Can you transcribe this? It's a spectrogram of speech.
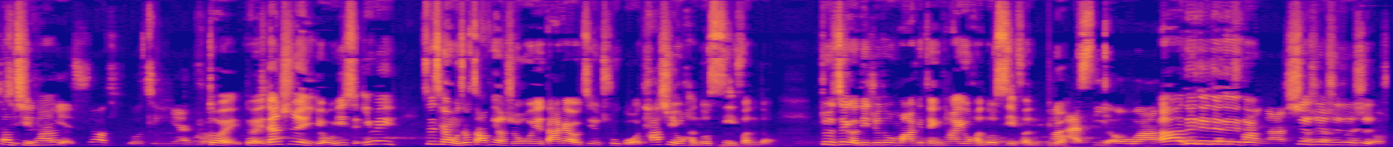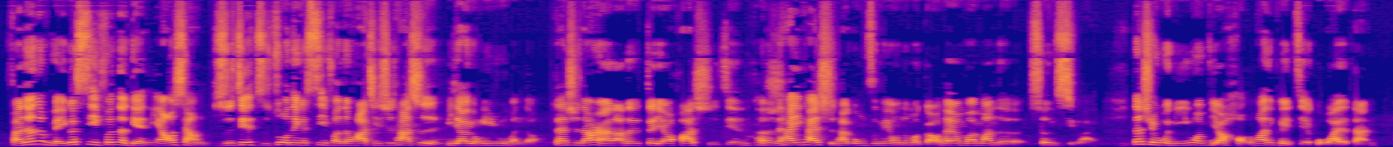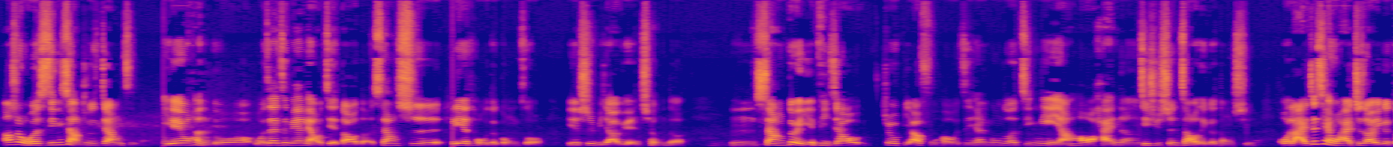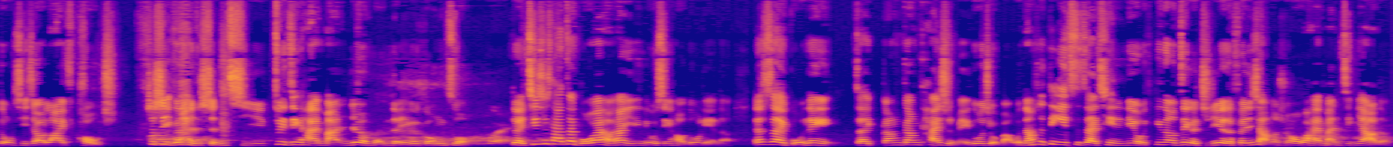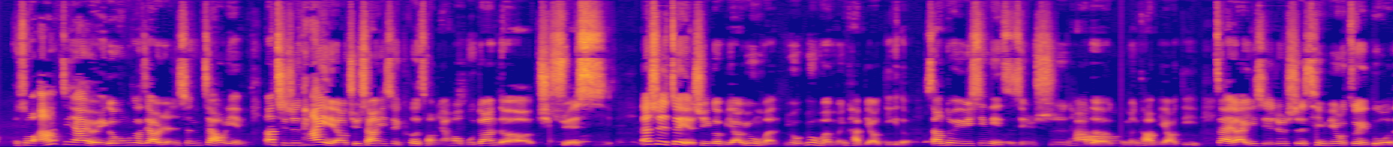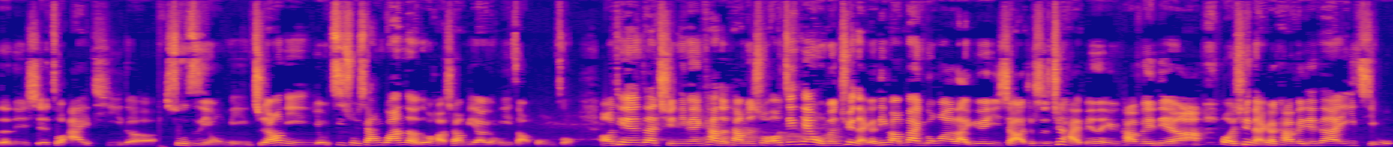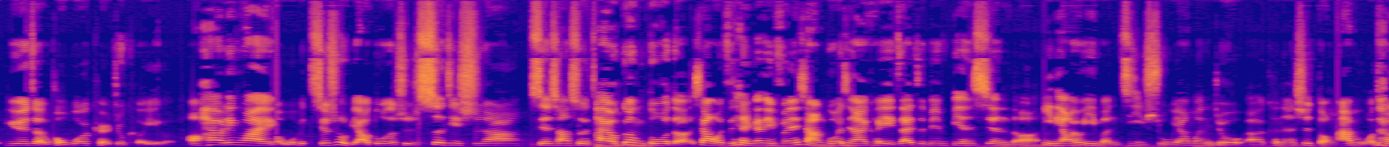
像其他也需要挺多经验的。对对，但是有一些，因为之前我做招聘的时候，我也大概有接触过，它是有很多细分的。就是这个 digital marketing，它有很多细分，什么 SEO 啊，啊，对对对对对对，是是是是是，反正就每个细分的点，你要想直接只做那个细分的话，其实它是比较容易入门的。但是当然了，这这也要花时间，可能他一开始他工资没有那么高，他要慢慢的升起来。但是如果你英文比较好的话，你可以接国外的单。当时我的心想就是这样子的。也有很多我在这边了解到的，像是猎头的工作，也是比较远程的，嗯，相对也比较就比较符合我之前工作经历，然后还能继续深造的一个东西。我来之前我还知道一个东西叫 Life Coach。这是一个很神奇，最近还蛮热门的一个工作。对对，其实它在国外好像已经流行好多年了，但是在国内在刚刚开始没多久吧。我当时第一次在七零六听到这个职业的分享的时候，我还蛮惊讶的。他说啊，竟然有一个工作叫人生教练，那其实他也要去上一些课程，然后不断的去学习。但是这也是一个比较入门入入门门槛比较低的，相对于心理咨询师，他的门槛比较低。再来一些就是心里有最多的那些做 IT 的数字游民，只要你有技术相关的，都好像比较容易找工作。然后天天在群里面看着他们说，哦，今天我们去哪个地方办公啊？来约一下，就是去海边的一个咖啡店啊，或者去哪个咖啡店，大家一起约着 co worker 就可以了。哦，还有另外我们接触的比较多的是设计师啊，线上设计，还有更多的像我之前跟你分享过，现在可以在这边变现的，一定要有一门技术，要么你就呃可能是懂按摩的，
